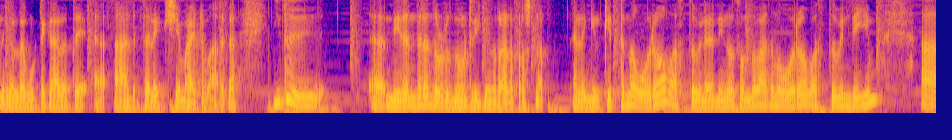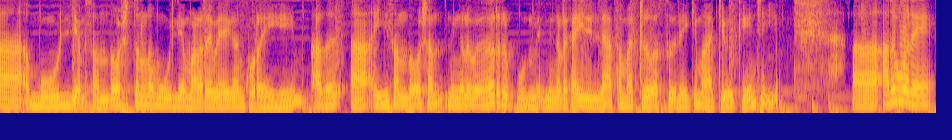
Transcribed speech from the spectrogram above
നിങ്ങളുടെ കുട്ടിക്കാലത്തെ അടുത്ത ലക്ഷ്യമായിട്ട് മാറുക. ഇത് നിരന്തരം തുടർന്നുകൊണ്ടിരിക്കുന്നതാണ് പ്രശ്നം. അല്ലെങ്കിൽ കിട്ടുന്ന ഓരോ വസ്തുവിന് നിങ്ങൾ സ്വന്തമാക്കുന്ന ഓരോ വസ്തുവിന്റെയും മൂല്യം സന്തോഷത്തിനുള്ള മൂല്യം വളരെ വേഗം കുറയുകയും അത് ആ ഈ സന്തോഷം നിങ്ങൾ വേറൊരു നിങ്ങളുടെ കയ്യിലില്ലാത്ത മറ്റൊരു വസ്തുവിലേക്ക് മാറ്റിവെക്കുകയും ചെയ്യും. അതുപോലെ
